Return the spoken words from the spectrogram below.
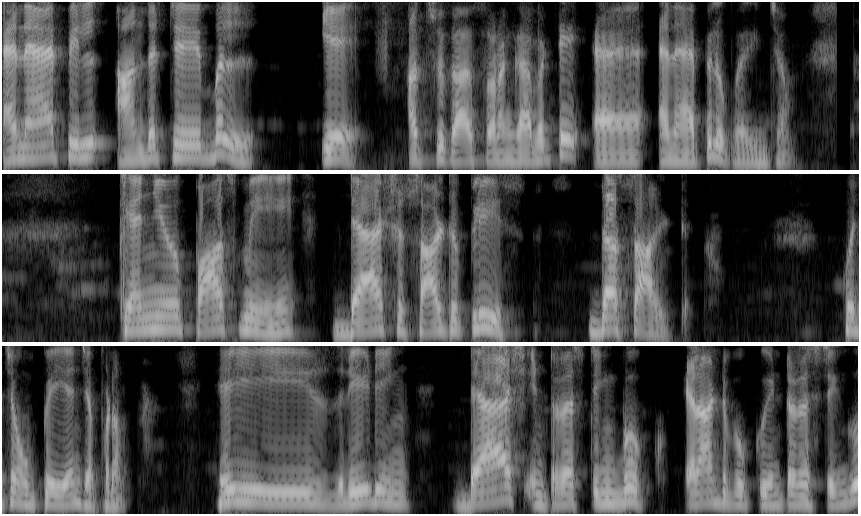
an apple on the table A అచ్చుగా స్వరం కాబట్టి అన్ యాపిల్ ఉపయోగించాం. Can you pass me dash salt please the salt కొంచెం ఉప్పు అని చెప్పడం. He's reading dash interesting book ఎలాంటి బుక్ ఇంట్రెస్టింగ్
